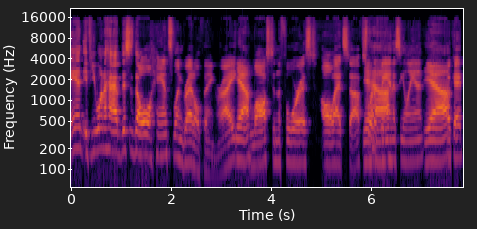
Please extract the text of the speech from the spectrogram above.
And if you want to have this is the old Hansel and Gretel thing, right? Yeah. Lost in the forest, all that stuff, sort of fantasy land. Yeah. Okay.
